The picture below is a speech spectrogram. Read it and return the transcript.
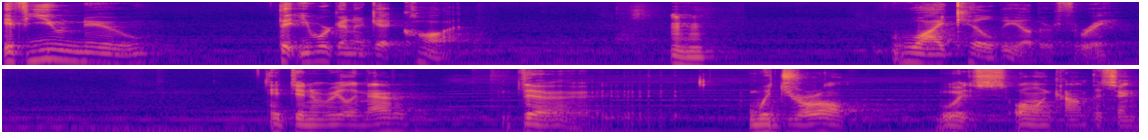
If you knew that you were going to get caught, Mm-hmm. Why kill the other three? It didn't really matter. The withdrawal was all encompassing.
